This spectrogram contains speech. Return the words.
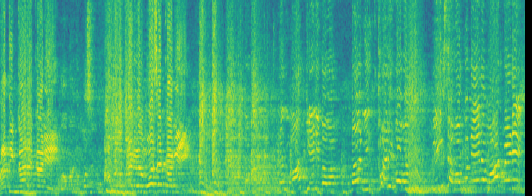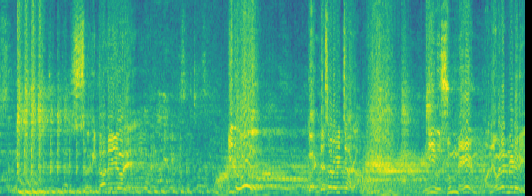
ಪ್ರತಿಕಾರಕ್ಕಾಗಿ ಅವಳು ಮಾಡಿದ ಮೋಸಕ್ಕಾಗಿ. ನನ್ ಮಾತ್ ಕೇಳಿ ಬಾವ ಬಾವ ನಿಂತ್ಕೊಳ್ಳಿ ಬಾವ. ಪ್ಲೀಸ್ ಆ ಮಗುನ ಏನೋ ಮಾಡಬೇಡಿ. ಸವಿತಾದೇವಿಯವರೇ ಇದು ಗಂಡಸರ ವಿಚಾರ. ನೀವು ಸುಮ್ಮನೆ ಮನೆ ಒಳಗೆ ನಡೀರಿ.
